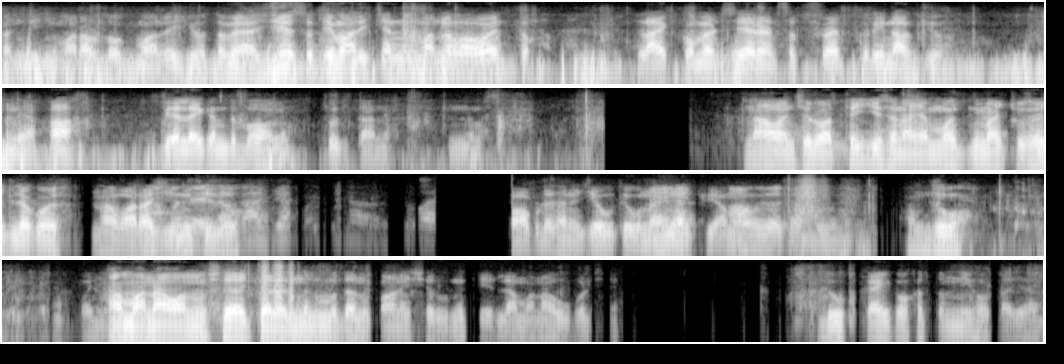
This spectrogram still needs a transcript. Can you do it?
કન્ટિન્યુ મારા બ્લોગમાં રહી ગયો તમે હજી સુધી મારી ચેનલમાં નવા હોય ને તો like comment share and subscribe કરી નાખજો. અને હા બે લાઇકન દબાવવાનું ભૂલતા નહીં. નાવાની શરૂઆત થઈ ગઈ છે ને અહીંયા મધની માચ્યું છે એટલે કોઈ નાવા રાજી નથી જો. તો આપણે છે ને જેવું તેવું નાહી નાખ્યું આમાં. આમ જુઓ. આમાં નાવાનું છે અત્યારે નર્મદાનું પાણી શરૂ નથી એટલે આમાં નાહવું પડશે. દુઃખ કાંઈક કો ખતમ નહીં હોતા યાર.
